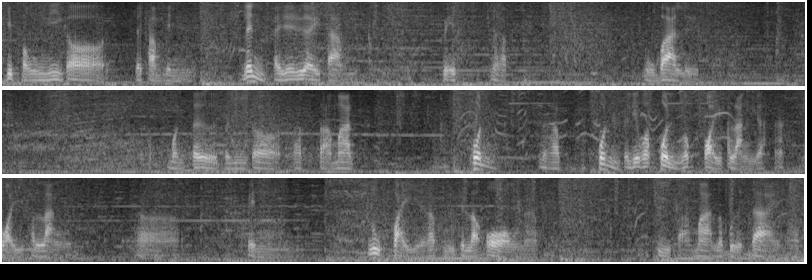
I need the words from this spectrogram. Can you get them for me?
คลิปของลุงนี่ก็จะทำเป็นเล่นไปเรื่อยๆ ตามเฟสนะครับ หมู่บ้านเลยมอนเตอร์ตัวนี้ก็ครับสามารถพ่นนะครับพ่นจะเรียกว่าพ่นหรือว่าปล่อยพลังกว่านะปล่อยพลัง เป็นลูกไฟนะครับ หรือเป็นละอองนะครับ ที่สามารถระเบิดได้นะครับ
